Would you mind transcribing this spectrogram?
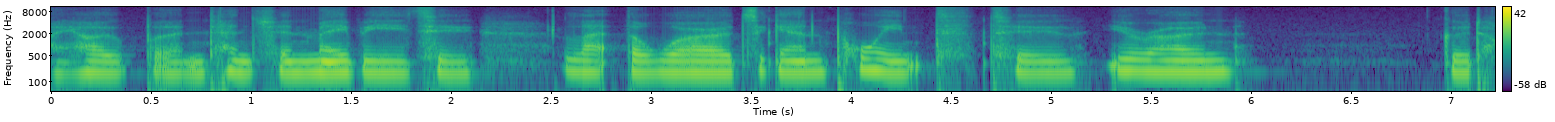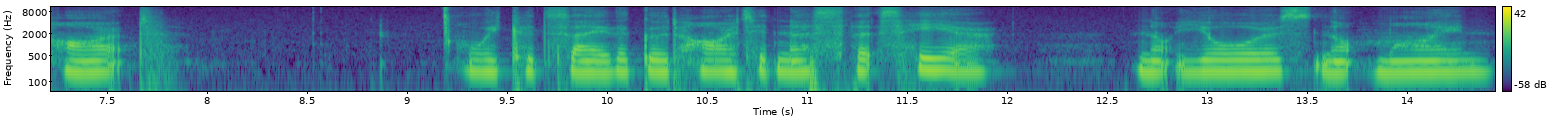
I hope intention maybe to let the words again point to your own good heart. We could say the good heartedness that's here, not yours, not mine.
